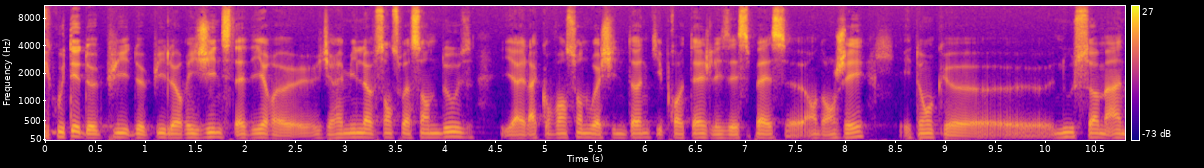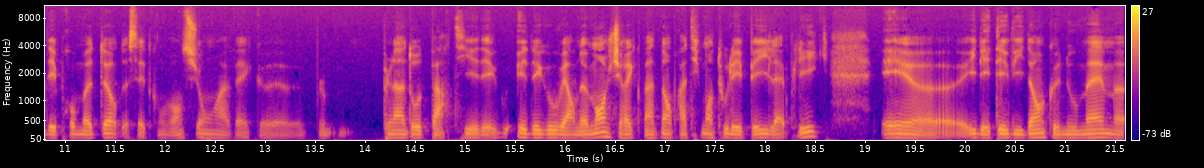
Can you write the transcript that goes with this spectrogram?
Écoutez, depuis, depuis l'origine, c'est-à-dire, euh, je dirais 1972, il y a la Convention de Washington qui protège les espèces euh, en danger. Et donc, euh, nous sommes un des promoteurs de cette convention avec plein d'autres partis et des, et des, gouvernements. Je dirais que maintenant, pratiquement tous les pays l'appliquent. Et il est évident que nous-mêmes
